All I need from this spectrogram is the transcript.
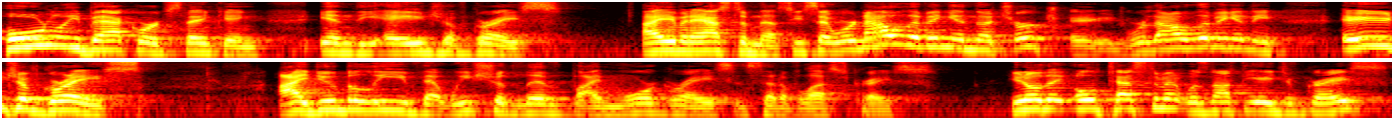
totally backwards thinking in the age of grace. I even asked him this. He said, We're now living in the church age. We're now living in the age of grace. I do believe that we should live by more grace instead of less grace. You know, the Old Testament was not the age of grace,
